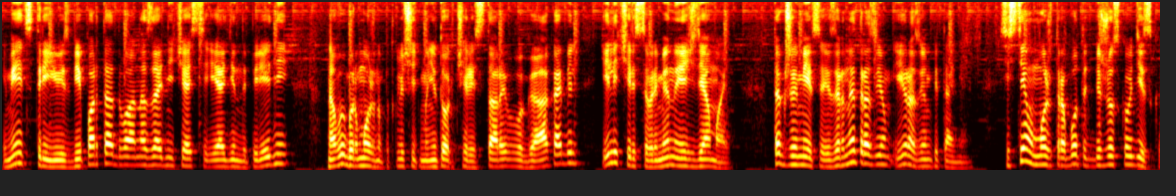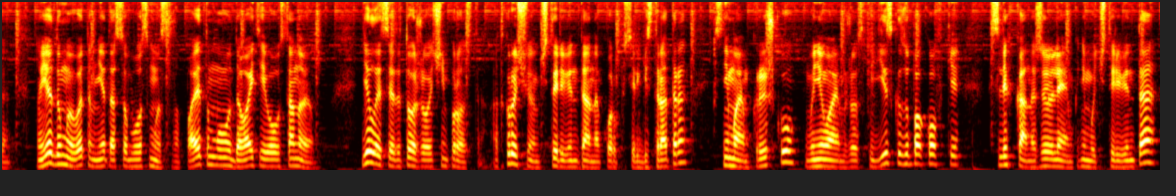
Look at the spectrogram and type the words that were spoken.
Имеется три USB порта, два на задней части и один на передней. На выбор можно подключить монитор через старый VGA кабель или через современный HDMI. Также имеется Ethernet разъем и разъем питания. Система может работать без жесткого диска, но я думаю в этом нет особого смысла, поэтому давайте его установим. Делается это тоже очень просто. Откручиваем 4 винта на корпусе регистратора, снимаем крышку, вынимаем жесткий диск из упаковки, слегка наживляем к нему 4 винта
